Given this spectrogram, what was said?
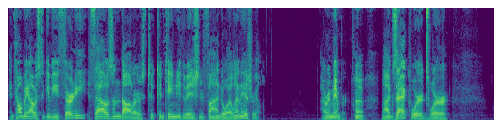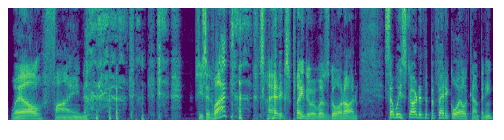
and told me I was to give you $30,000 to continue the vision to find oil in Israel. I remember. My exact words were, well, fine. she said, what? so I had to explain to her what was going on. So we started the Prophetic Oil Company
